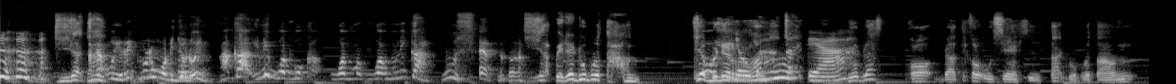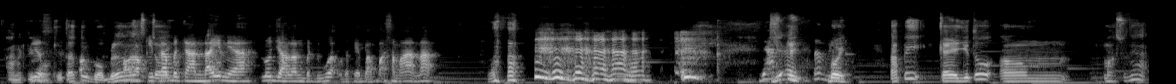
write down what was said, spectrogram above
Gila cuy. Kata, wih Rick lu mau dijodohin? Kakak, ini buat gua buat, buat menikah. Buset. Gila beda 20 tahun. Iya Oh, bener Jauh banget banget cuy. ya. 12. Kalau berarti kalau usianya kita 20 tahun anak di bawah kita tuh 12 Kalau kita coy. bercandain ya, lu jalan berdua udah kayak bapak sama anak. Jadi, eh, tapi- Boy, tapi kayak gitu em, maksudnya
